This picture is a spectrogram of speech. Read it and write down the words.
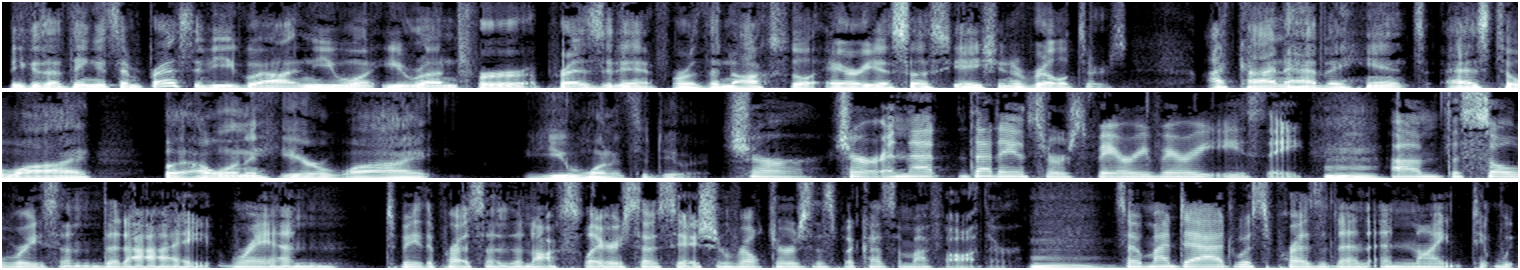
Because I think it's impressive. You go out and you want you run for president for the Knoxville Area Association of Realtors. I kind of have a hint as to why, but I want to hear why you wanted to do it. Sure, sure, and that that answer is very very easy. Mm. Um, the sole reason that I ran to be the president of the Knoxville Area Association of Realtors is because of my father. Mm. So my dad was president in 19. We,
